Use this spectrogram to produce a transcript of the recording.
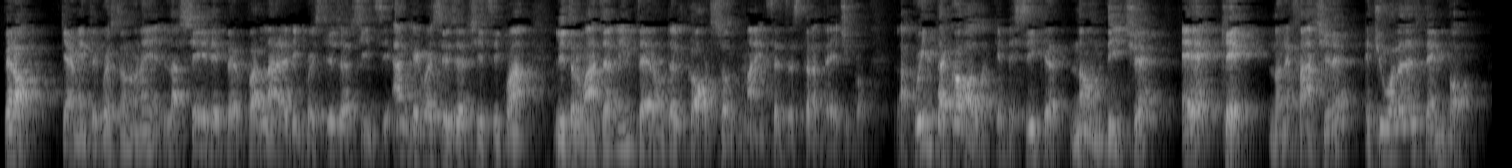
però chiaramente questa non è la sede per parlare di questi esercizi, anche questi esercizi qua li trovate all'interno del corso Mindset Strategico. La quinta cosa che The Secret non dice è che non è facile e ci vuole del tempo.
